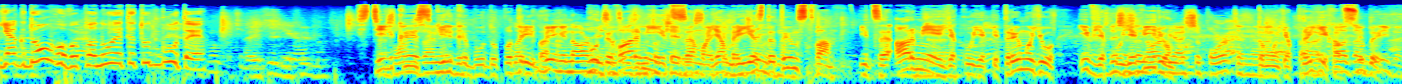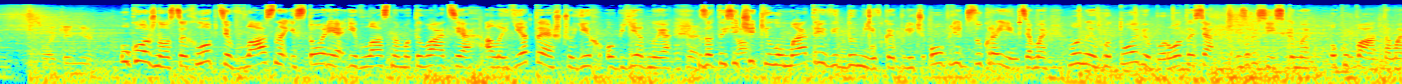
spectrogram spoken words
Як довго ви плануєте тут бути? Стільки, скільки буду потрібен. Бути в армії це моя мрія з дитинства. І це армія, яку я підтримую і в яку я вірю. Тому я приїхав сюди. У кожного з цих хлопців власна історія і власна мотивація, але є те, що їх об'єднує за тисячі кілометрів від домівки, пліч опліч з українцями. Вони готові боротися з російськими окупантами.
